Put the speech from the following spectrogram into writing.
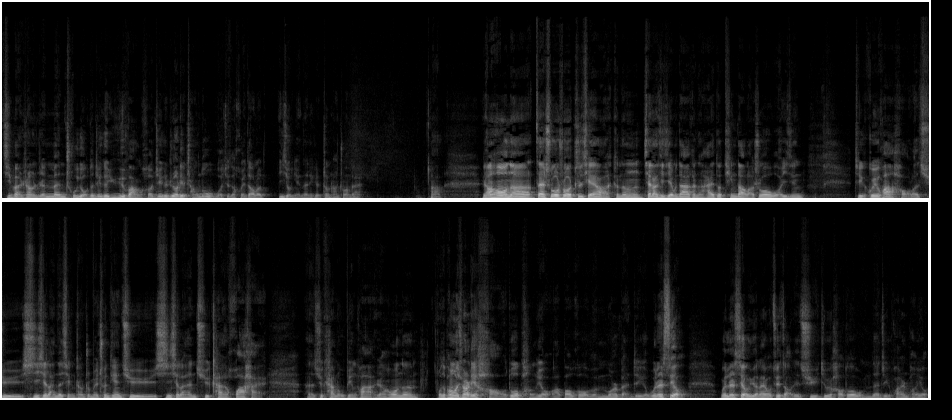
基本上人们出游的这个欲望和这个热烈程度，我觉得回到了一九年的那个正常状态啊。然后呢，再说说之前啊，可能前两期节目大家可能还都听到了，说我已经这个规划好了去新西兰的行程，准备春天去新西兰去看花海，呃，去看鲁冰花。然后呢，我的朋友圈里好多朋友啊，包括我们墨尔本这个 w i l l e r s e a l w i l l e r s e a l 原来我最早这区就有好多我们的这个华人朋友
